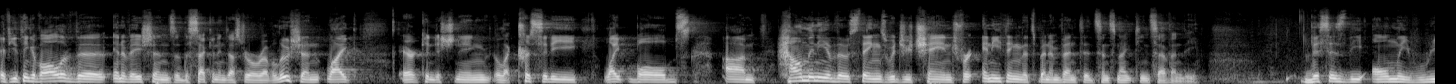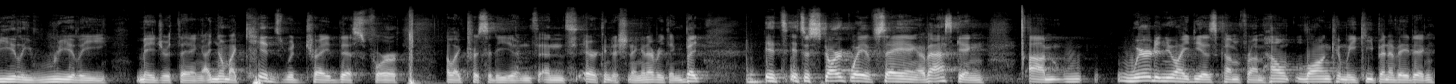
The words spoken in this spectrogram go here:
if you think of all of the innovations of the second industrial revolution, like air conditioning, electricity, light bulbs, um, how many of those things would you change for anything that's been invented since 1970? This is the only really, really major thing. I know my kids would trade this for electricity and, and air conditioning and everything, but it's, it's a stark way of saying, of asking, um, where do new ideas come from? How long can we keep innovating?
